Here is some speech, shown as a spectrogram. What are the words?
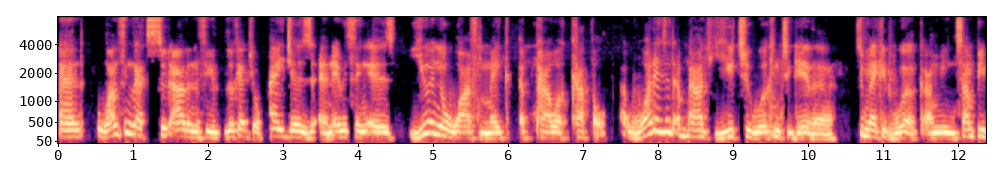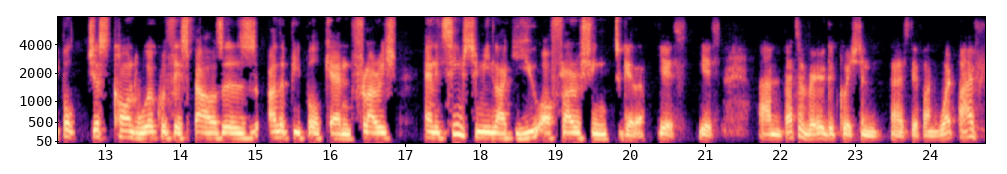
And one thing that stood out, and if you look at your pages and everything, is you and your wife make a power couple. What is it about you two working together to make it work? I mean, some people just can't work with their spouses, other people can flourish and it seems to me like you are flourishing together. Yes, yes. Um, that's a very good question, uh, Stefan. What I've,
